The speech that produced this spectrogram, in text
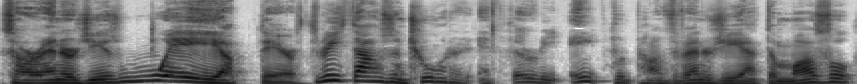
So our energy is way up there. 3,238 foot-pounds of energy at the muzzle.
